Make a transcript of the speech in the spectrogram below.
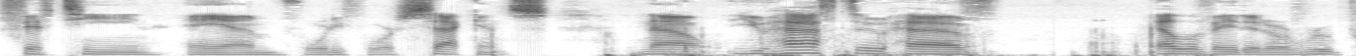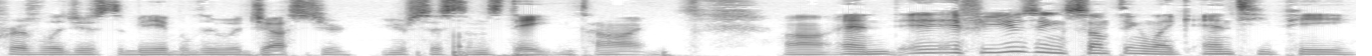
15 a.m. 44 seconds. Now, you have to have elevated or root privileges to be able to adjust your, your system's date and time. Uh, and if you're using something like NTP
